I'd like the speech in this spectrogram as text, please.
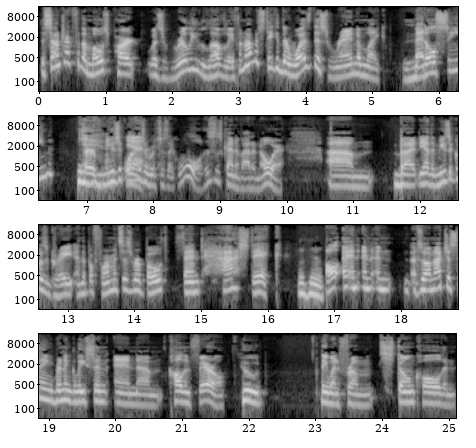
the soundtrack for the most part was really lovely. If I'm not mistaken, there was this random like metal scene or music wise, Yeah. or was just like, whoa, this is kind of out of nowhere. Um, but yeah, the music was great, and the performances were both fantastic. All and, and and so I'm not just saying Brendan Gleeson and um, Colin Farrell, who they went from stone cold and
